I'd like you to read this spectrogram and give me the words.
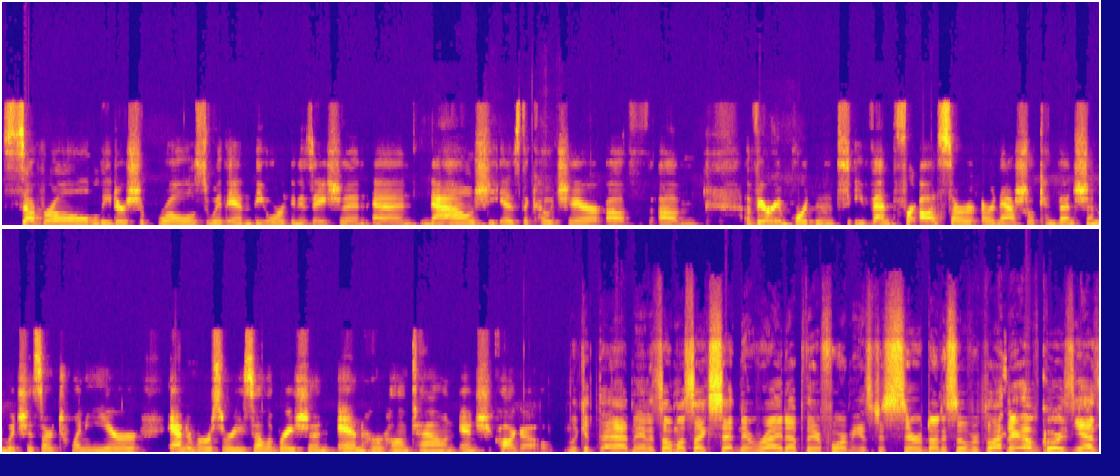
several leadership roles within the organization, and now she is the co-chair of um, a very important event for us, our, our national convention, which is our 20 year anniversary celebration in her hometown in Chicago. Look at that, man! It's almost like setting it right up there for me. It's just served on a silver platter. Of course, yes.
